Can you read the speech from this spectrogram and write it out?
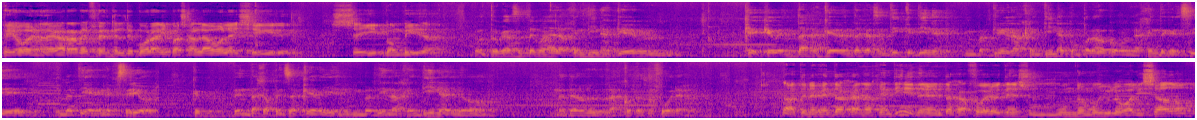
pero bueno, de agarrar de frente el temporal y pasar la bola y seguir, seguir con vida. Cuando tocas el tema de la Argentina, ¿qué, ventajas, ¿qué ventajas sentís que tiene invertir en la Argentina comparado con la gente que decide invertir en el exterior? ¿Qué ventaja pensás que hay en invertir en la Argentina y no, no tener las cosas afuera? No, tenés ventaja en Argentina y tenés ventaja afuera. Hoy tenés un mundo muy globalizado.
